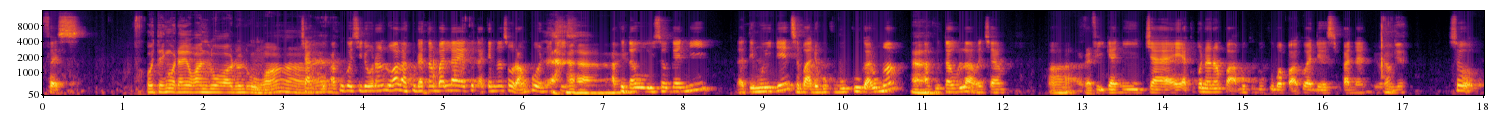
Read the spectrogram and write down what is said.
first. Oh, tengok dari orang luar dulu. Hmm. Ha. Macam aku, aku consider orang luar lah. Aku datang balai, aku tak kenal seorang pun. artis. aku tahu Isogan ni, Datin Muhyiddin sebab ada buku-buku kat rumah. Ha. Aku tahulah macam uh, Rafiq Ghani, Jai. Aku pernah nampak buku-buku bapak aku ada simpanan. Okay. So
